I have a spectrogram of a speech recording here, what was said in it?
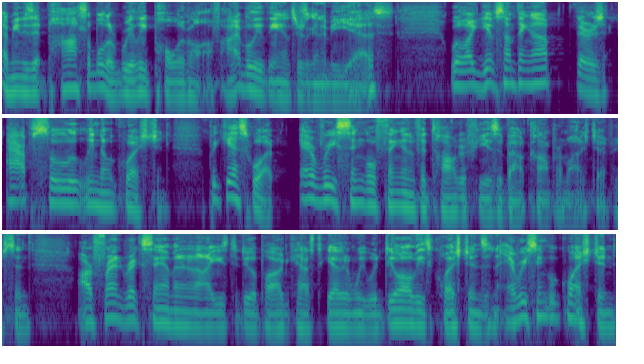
I mean is it possible to really pull it off? I believe the answer is going to be yes. Will I give something up? There's absolutely no question. But guess what? Every single thing in photography is about compromise, Jefferson. Our friend Rick Sammon and I used to do a podcast together and we would do all these questions and every single question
